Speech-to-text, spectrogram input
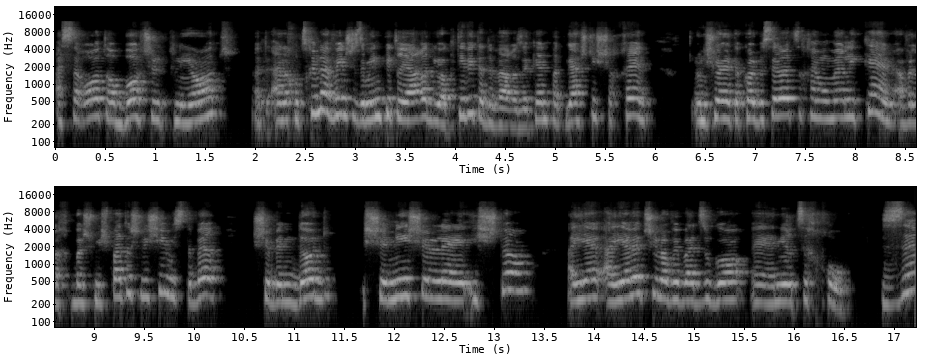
עשרות רבות של פניות, אנחנו צריכים להבין שזה מין פטריה רדיואקטיבית הדבר הזה, כן? פגשתי שכן, אני שואלת הכל בסדר אצלכם? הוא אומר לי כן, אבל במשפט השלישי מסתבר שבן דוד שני של אשתו, הילד שלו ובת זוגו נרצחו. זה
